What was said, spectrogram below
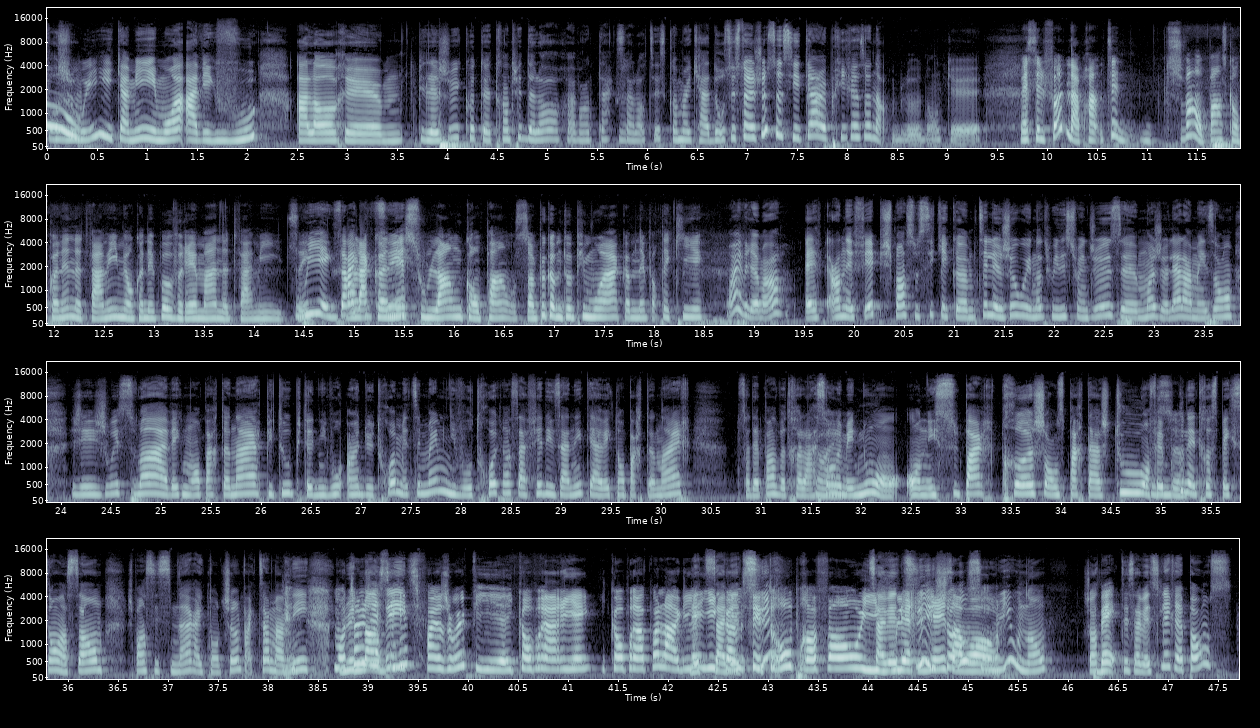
pour jouer, Camille et moi, avec vous. Alors, euh, puis le jeu coûte 38 avant taxe, alors tu sais, c'est comme un cadeau. C'est un jeu de société à un prix raisonnable, là, donc... euh, Mais c'est le fun d'apprendre. Tu sais, souvent, on pense qu'on connaît notre famille, mais on connaît pas vraiment notre famille. tu sais. oui, exact. On la connaît sous l'angle qu'on pense. C'est un peu comme toi puis moi, comme n'importe qui. Ouais, vraiment. En effet, puis je pense aussi que comme, tu sais, le jeu We're Not Really Strangers, euh, moi, je l'ai à la maison, j'ai joué souvent avec mon partenaire, puis tout, puis t'as niveau 1, 2, 3, mais tu sais, même niveau 3, quand ça fait des années que t'es avec ton partenaire, ça dépend de votre relation, Ouais. là, mais nous, on, on est super proches, on se partage tout, on fait ça. beaucoup d'introspection ensemble. Je pense que c'est similaire avec ton chum. Fait que, tu sais, Mon lui chum, demander- essayé de se faire jouer, puis euh, il comprend rien. Il comprend pas l'anglais. Il est comme, c'est trop profond. Il voulait les rien savoir. sur lui ou non? Genre, Ben- tu savais-tu les réponses?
